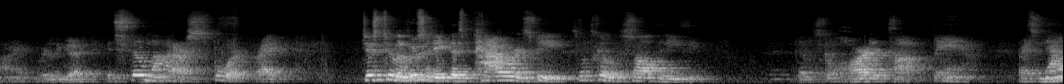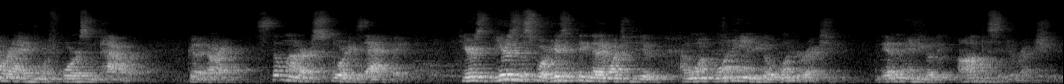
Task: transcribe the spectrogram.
All right, really good. It's still not our sport, right? Just to elucidate this power and speed. So let's go soft and easy. Okay, let's go hard at the top. Bam. Right, so now we're adding more force and power. Good, all right. Still not our sport exactly. Here's, here's the sport. Here's the thing that I want you to do. I want one hand to go one direction, and the other hand to go the opposite direction.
